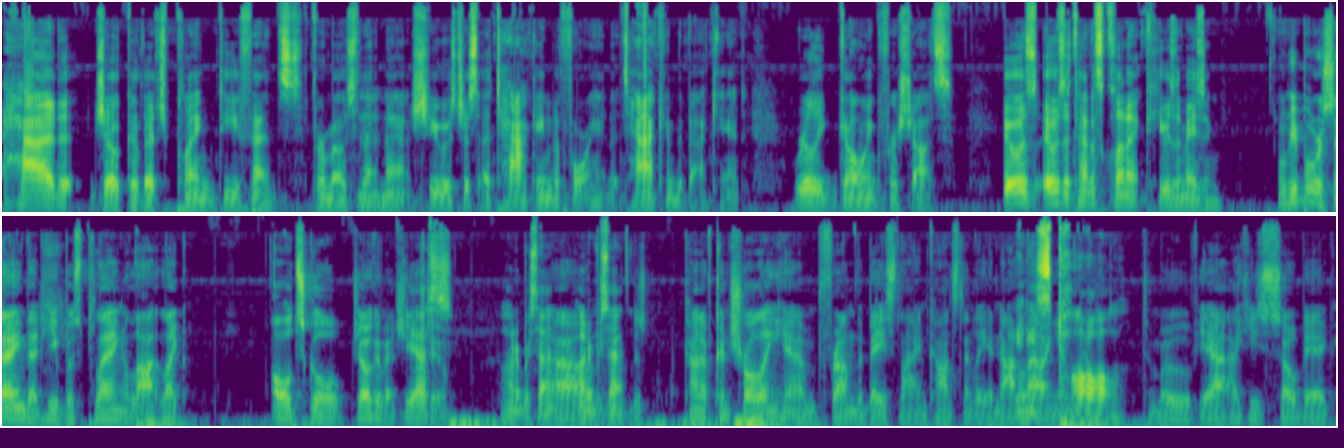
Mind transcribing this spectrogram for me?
had Djokovic playing defense for most of that Mhm. match. He was just attacking the forehand, attacking the backhand, really going for shots. It was it was a tennis clinic. He was amazing. Well, people were saying that he was playing a lot like old school Djokovic used yes, to. 100%. Um, 100%. Just kind of controlling him from the baseline constantly and not And allowing him to- tall. To, move. Yeah, like he's so big,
